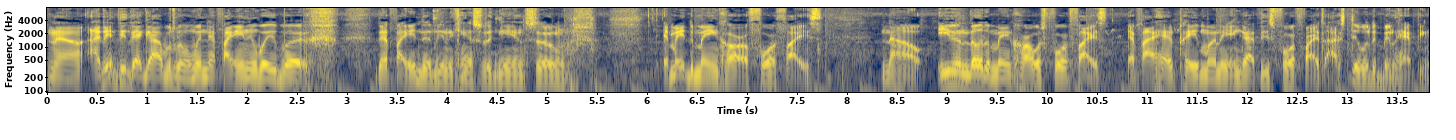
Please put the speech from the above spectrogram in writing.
Now, I didn't think that guy was going to win that fight anyway, but that fight ended up getting canceled again. So it made the main card four fights. Now, even though the main card was four fights, if I had paid money and got these four fights, I still would have been happy.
